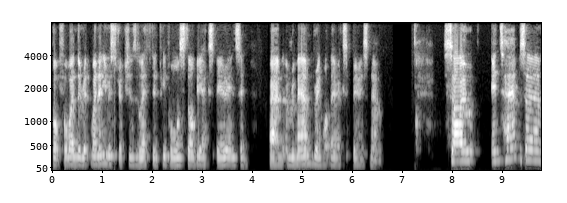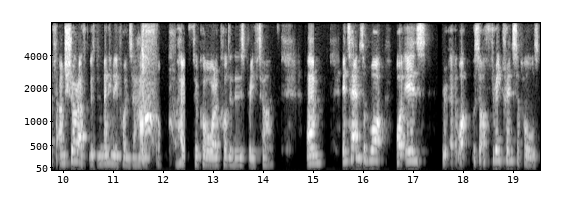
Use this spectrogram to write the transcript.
but for when, the, when any restrictions are lifted, people will still be experiencing um, and remembering what they've experienced now. So, in terms of, I'm sure I've, there's many, many points I haven't hoped to cover what I could in this brief time. Um, in terms of what, what is, what sort of three principles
